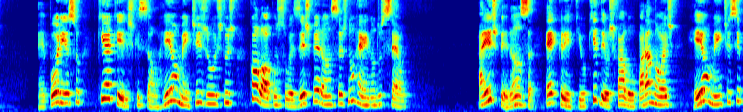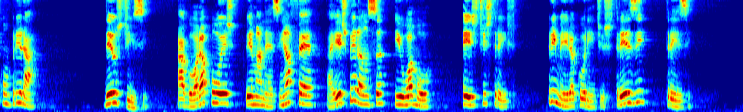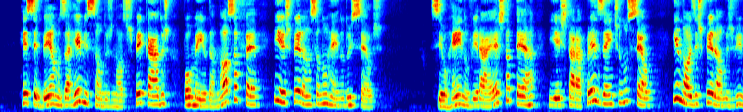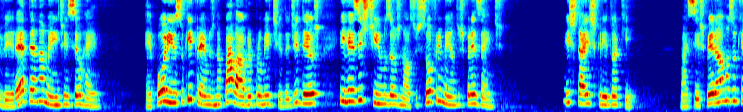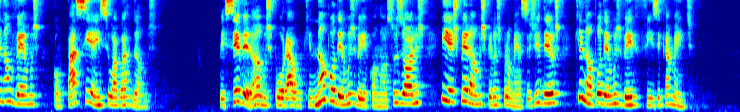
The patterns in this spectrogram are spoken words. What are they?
É por isso que aqueles que são realmente justos colocam suas esperanças no reino do céu. A esperança é crer que o que Deus falou para nós realmente se cumprirá. Deus disse: Agora, pois, permanecem a fé, a esperança e o amor. Estes três. 1 Coríntios 13, 13 recebemos a remissão dos nossos pecados por meio da nossa fé e esperança no reino dos céus. Seu reino virá a esta terra e estará presente no céu, e nós esperamos viver eternamente em seu reino. É por isso que cremos na palavra prometida de Deus e resistimos aos nossos sofrimentos presentes. Está escrito aqui: Mas se esperamos o que não vemos, com paciência o aguardamos. Perseveramos por algo que não podemos ver com nossos olhos e esperamos pelas promessas de Deus que não podemos ver fisicamente.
